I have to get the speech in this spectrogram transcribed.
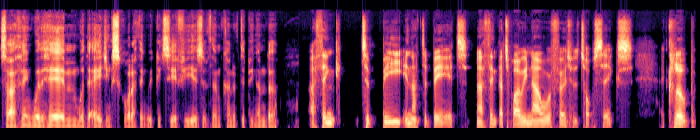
So I think with him, with the aging squad, I think we could see a few years of them kind of dipping under. I think to be in that debate, and I think that's why we now refer to the top six, a club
